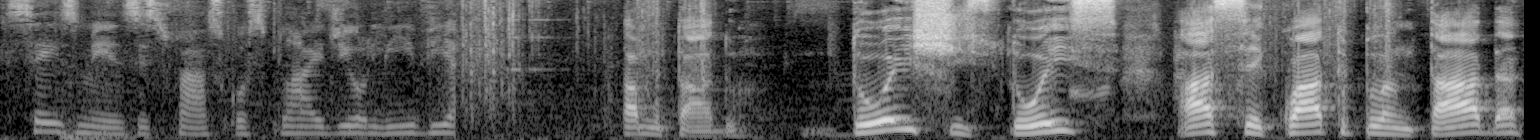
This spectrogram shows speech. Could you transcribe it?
seis meses faz cosplay de Olivia. Tá mutado. 2x2, AC4 plantada.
